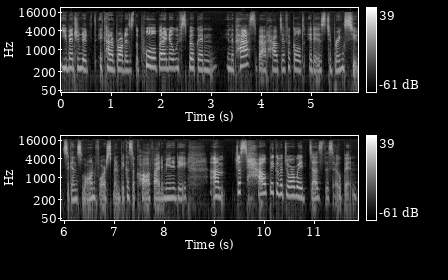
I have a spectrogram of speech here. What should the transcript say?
you mentioned it, it kind of broadens the pool, but I know we've spoken in the past about how difficult it is to bring suits against law enforcement because of qualified immunity. Um, just how big of a doorway does this open?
